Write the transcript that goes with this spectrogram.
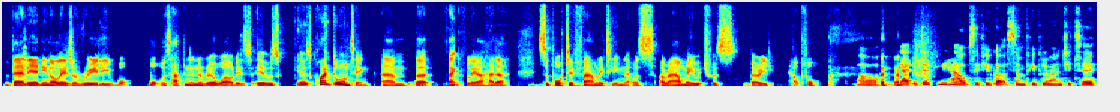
barely any knowledge of really what what was happening in the real world, it's it was it was quite daunting. Um, but thankfully I had a supportive family team that was around me, which was very helpful. Oh, yeah, it definitely helps if you've got some people around you to,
